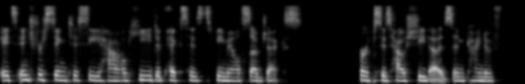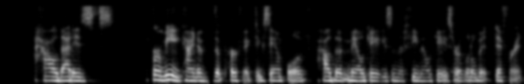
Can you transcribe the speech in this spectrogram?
it's interesting to see how he depicts his female subjects versus how she does, and kind of how that is, for me, kind of the perfect example of how the male gaze and the female gaze are a little bit different.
